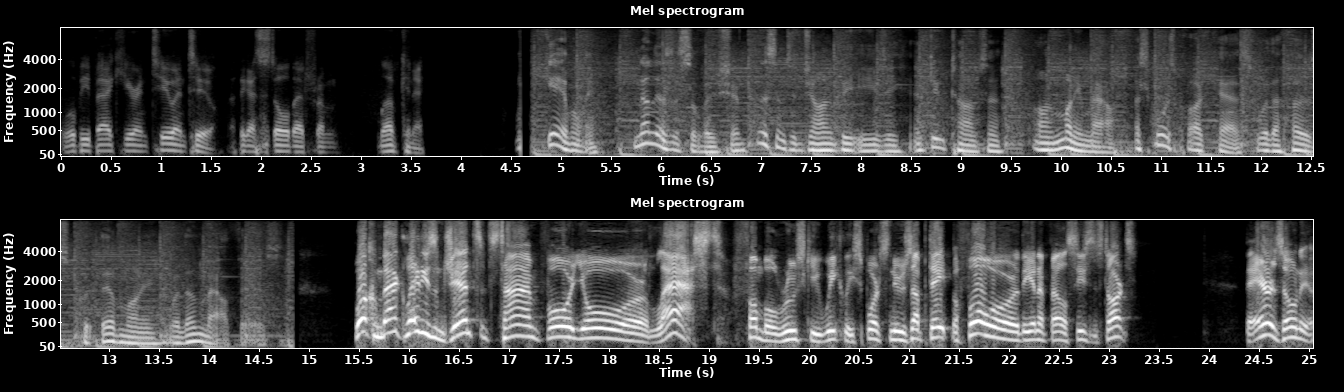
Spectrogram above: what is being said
We'll be back here in two and two. I think I stole that from Love Connect. Gambling. Now there's a solution. Listen to Jon B. Easy and Duke Thompson on Money Mouth, a sports podcast where the hosts put their money where their mouth is. Welcome back, ladies and gents. It's time for your last Fumble Rooski Weekly Sports News Update before the NFL season starts. The Arizona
